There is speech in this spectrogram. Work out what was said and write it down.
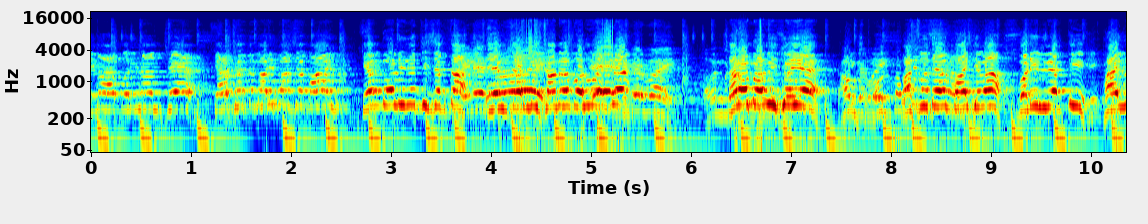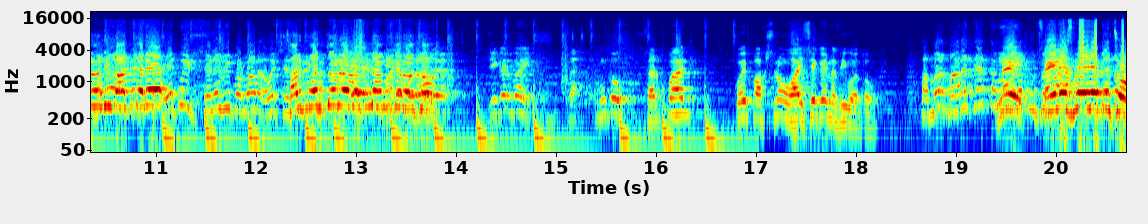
એના પરિણામ છે. ક્યાં છે તમારી પાસે ભાઈ? કેમ બોલી નથી શકતા? એમ તેમની સામે બોલવું એટલે શરમ આવી જોઈએ વાસુદેવભાઈ જેવા વડીલ વ્યક્તિ ફાઇલોની વાત કરે. સરપંચોને બદનામ કરો છો. જીગરભાઈ હું કહું સરપંચ કોઈ પક્ષનો હોય છે કે નથી હોતો તમે મારે ક્યાં તમે નહીં, શૈલેષભાઈને પૂછો.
